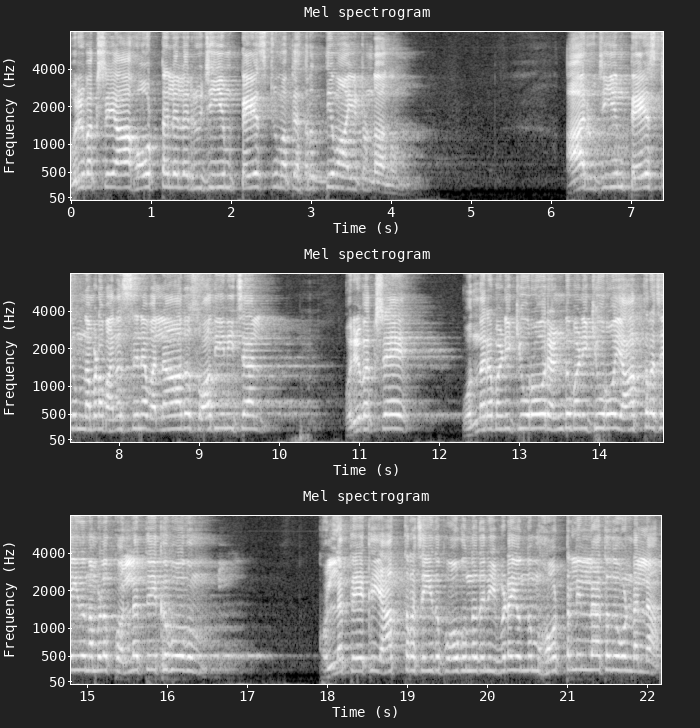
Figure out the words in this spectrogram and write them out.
ഒരുപക്ഷെ ആ ഹോട്ടലിലെ രുചിയും ടേസ്റ്റും ഒക്കെ ഹൃദ്യമായിട്ടുണ്ടാകും. ആ രുചിയും ടേസ്റ്റും നമ്മുടെ മനസ്സിനെ വല്ലാതെ സ്വാധീനിച്ചാൽ ഒരുപക്ഷെ ഒന്നര മണിക്കൂറോ രണ്ട് മണിക്കൂറോ യാത്ര ചെയ്ത് നമ്മൾ കൊല്ലത്തേക്ക് പോകും. കൊല്ലത്തേക്ക് യാത്ര ചെയ്ത് പോകുന്നതിന് ഇവിടെയൊന്നും ഹോട്ടലില്ലാത്തത് കൊണ്ടല്ല.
